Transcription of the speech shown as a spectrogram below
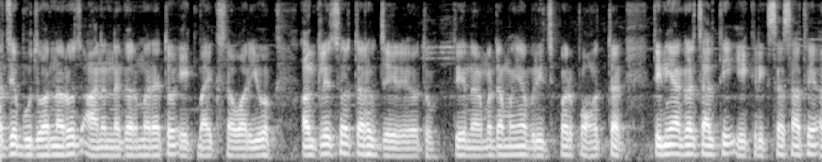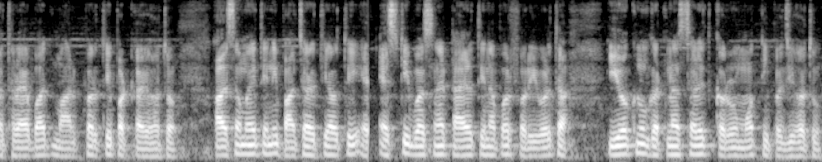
આજે બુધવારના રોજ આનંદનગરમાં રહેતો એક બાઇક સવાર યુવક અંકલેશ્વર તરફ જઈ રહ્યો હતો. તે નર્મદા મૈયા બ્રિજ પર પહોંચતા તેની આગળ ચાલતી એક રિક્ષા સાથે અથડાયા બાદ માર્ગ પરથી પટકાયો હતો. આ સમયે તેની પાછળથી આવતી એસટી બસના ટાયર તેના પર ફરી વળતા યુવકનું ઘટના સ્થળે જ કરુણ મોત નીપજ્યું હતું.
